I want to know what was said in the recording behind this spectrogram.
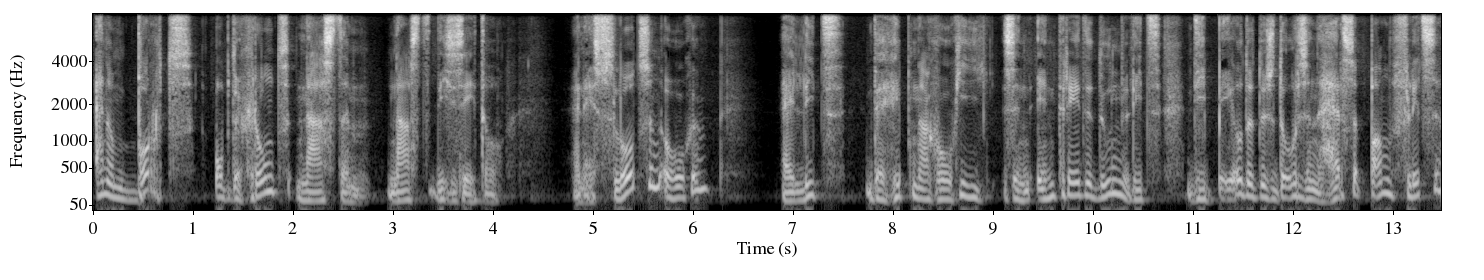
en een bord op de grond naast hem, naast die zetel. En hij sloot zijn ogen, hij liet de hypnagogie zijn intrede doen, liet die beelden dus door zijn hersenpan flitsen.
